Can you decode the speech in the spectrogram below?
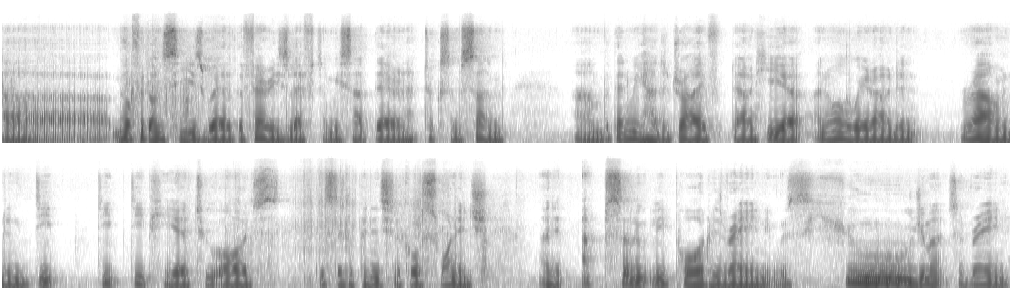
uh, Milford on Sea is where the ferries left, and we sat there and took some sun. Um, but then we had to drive down here and all the way around and round and deep, deep, deep here towards this little peninsula called Swanage. And it absolutely poured with rain. It was huge amounts of rain.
